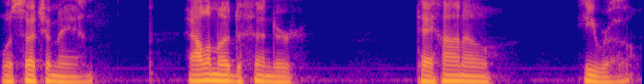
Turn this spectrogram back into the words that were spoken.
was such a man. Alamo defender Tejano hero.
